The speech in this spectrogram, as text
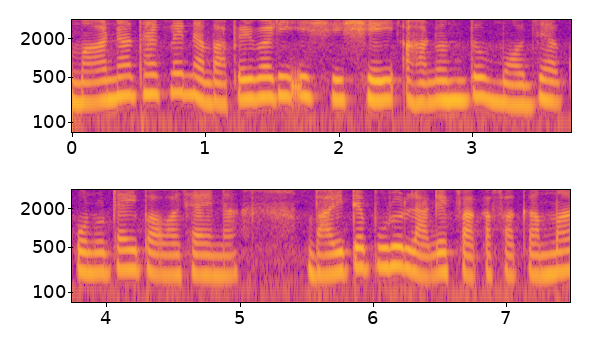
মা না থাকলে না বাপের বাড়ি এসে সেই আনন্দ, মজা কোনোটাই পাওয়া যায় না। বাড়িটা পুরো লাগে ফাঁকা ফাঁকা মা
